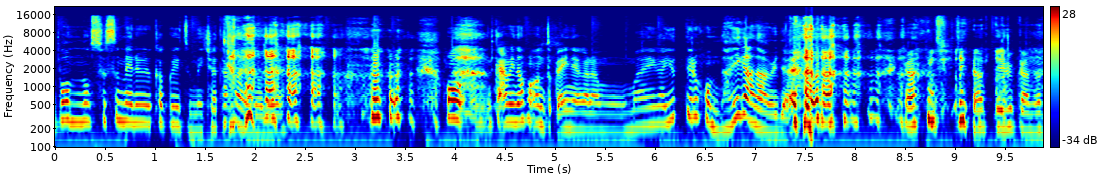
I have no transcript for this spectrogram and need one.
本の進める確率めちゃ高いので。本紙の本とか言いながらもうお前が言ってる本ないがなみたいな。感じになってるかなっ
